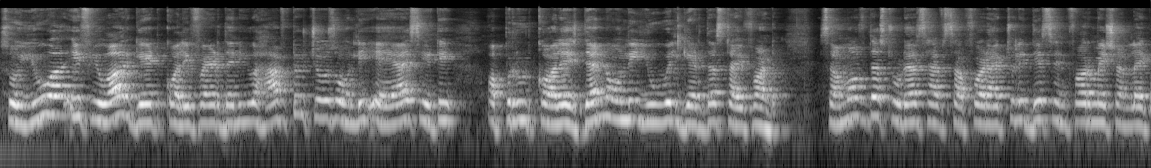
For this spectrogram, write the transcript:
so you are if you are gate qualified, then you have to choose only AICTE approved college, then only you will get the stipend some of the students have suffered actually this information like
